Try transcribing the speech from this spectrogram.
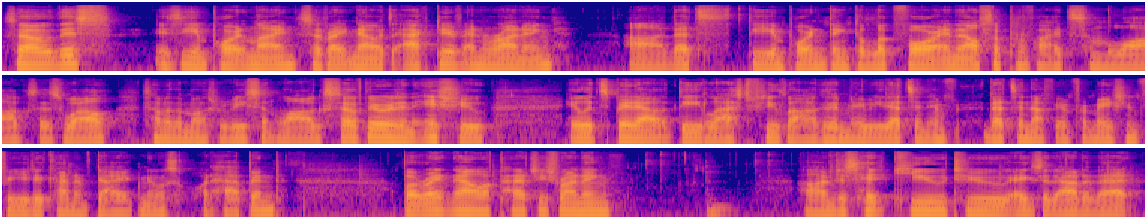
So this is the important line. So right now it's active and running. Uh, that's the important thing to look for. And it also provides some logs as well, some of the most recent logs. So if there was an issue, it would spit out the last few logs and maybe that's an that's enough information for you to kind of diagnose what happened. But right now Apache's running. Um, just hit Q to exit out of that.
